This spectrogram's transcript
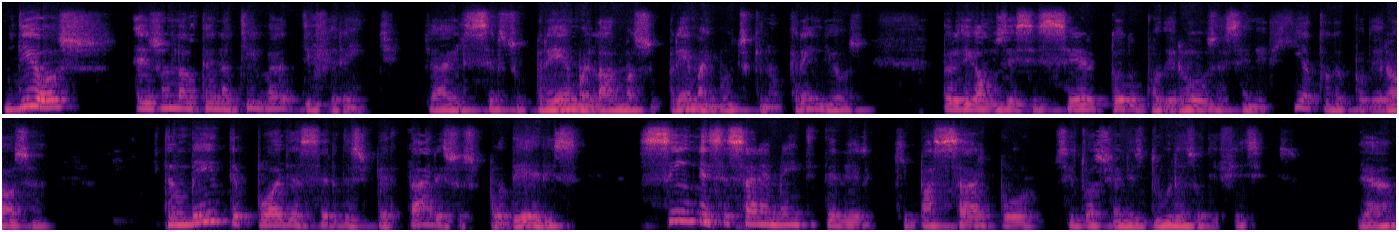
Dios es una alternativa diferente. Ya el ser supremo, el alma suprema, hay muchos que no creen en Dios, pero digamos, ese ser todopoderoso, esa energía todopoderosa, también te puede hacer despertar esos poderes sin necesariamente tener que pasar por situaciones duras o difíciles. ¿ya?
